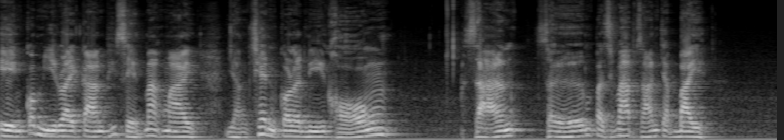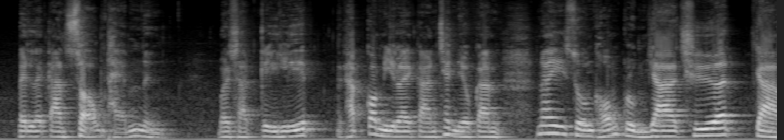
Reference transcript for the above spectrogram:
เองก็มีรายการพิเศษมากมาย อย่างเช่นกรณีของสารเสริมประสิทธิภาพสารจับใบ เป็นรายการ 2 แถม 1 บริษัทกรีลิฟนะครับก็มีรายการเช่นเดียวกัน ในส่วนของกลุ่มยาเชื้อจาก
